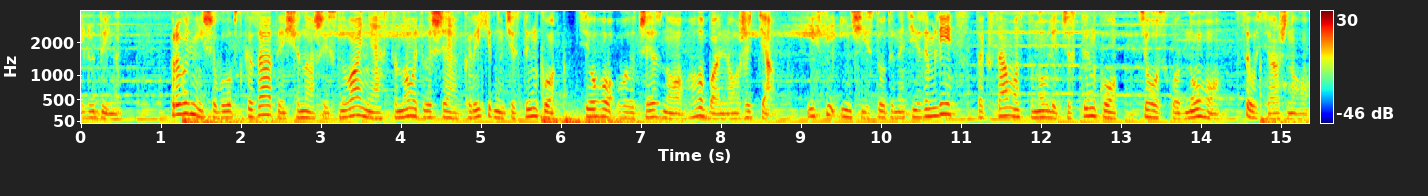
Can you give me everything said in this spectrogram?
і людину. Правильніше було б сказати, що наше існування становить лише крихітну частинку цього величезного глобального життя. І всі інші істоти на цій землі так само становлять частинку цього складного всеосяжного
